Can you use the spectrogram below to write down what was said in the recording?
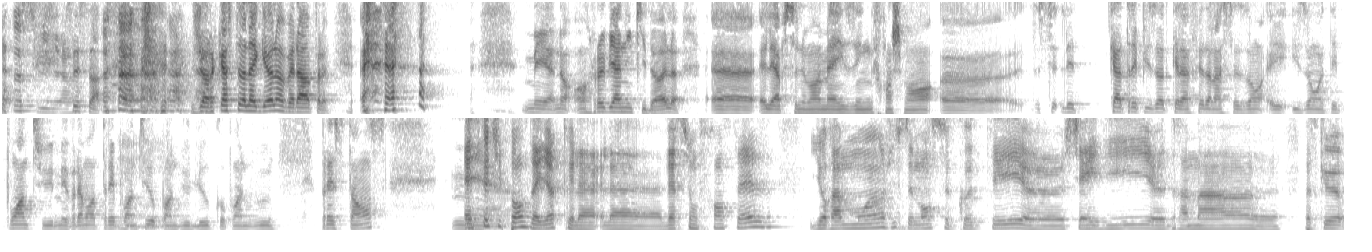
on te suit. hein. C'est ça. Genre, casse-toi la gueule, on verra après. Mais euh, non, on revient à Nikki Doll. Euh, elle est absolument amazing, franchement. Euh, les quatre épisodes qu'elle a fait dans la saison, et ils ont été pointus, mais vraiment très pointus au point de vue look, au point de vue prestance. Mais, Est-ce que tu euh, penses d'ailleurs que la, la version française, il y aura moins justement ce côté euh, shady, euh, drama euh, Parce que,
